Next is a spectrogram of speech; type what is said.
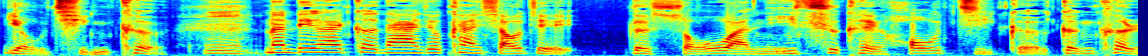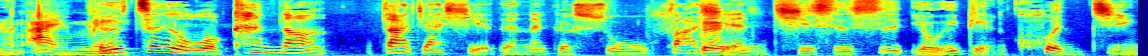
友情客。嗯，那恋爱客大家就看小姐的手腕，你一次可以 hold 几个跟客人暧昧。可是这个我看到。大家写的那个书，发现其实是有一点困境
